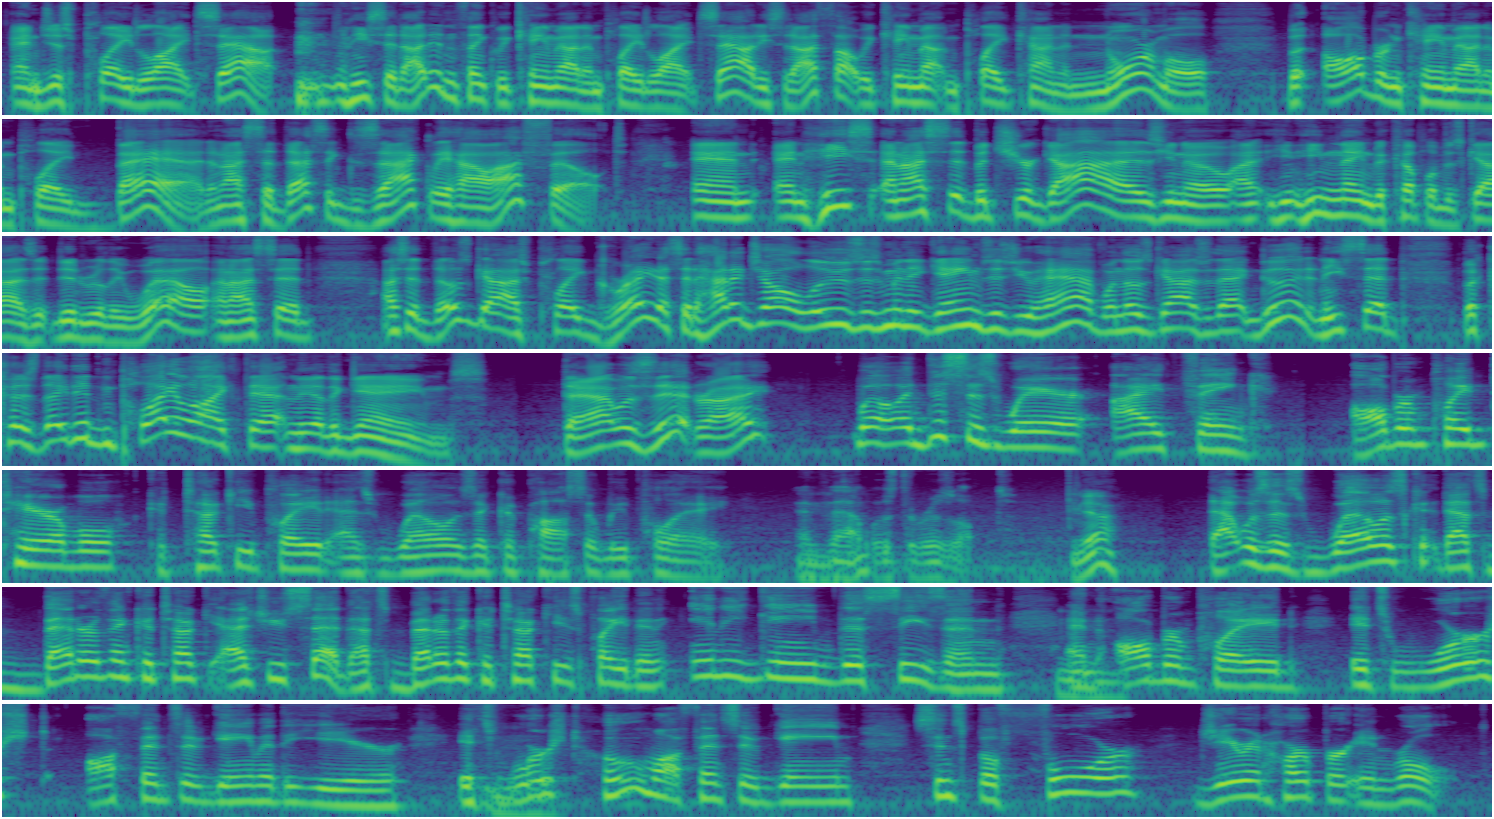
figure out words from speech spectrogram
and just played lights out. and he said, I didn't think we came out and played lights out. He said, I thought we came out and played kind of normal, but Auburn came out and played bad. And I said, that's exactly how I felt. And and he and I said, but your guys, you know, I, he, he named a couple of his guys that did really well. And I said, I said those guys played great. I said, how did y'all lose as many games as you have when those guys are that good? And he said, because they didn't play like that in the other games. That was it, right? Well, and this is where I think Auburn played terrible. Kentucky played as well as it could possibly play, and mm-hmm. that was the result. Yeah. That was as well as that's better than Kentucky, as you said. That's better than Kentucky has played in any game this season. And mm-hmm. Auburn played its worst offensive game of the year, its mm-hmm. worst home offensive game since before Jared Harper enrolled.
